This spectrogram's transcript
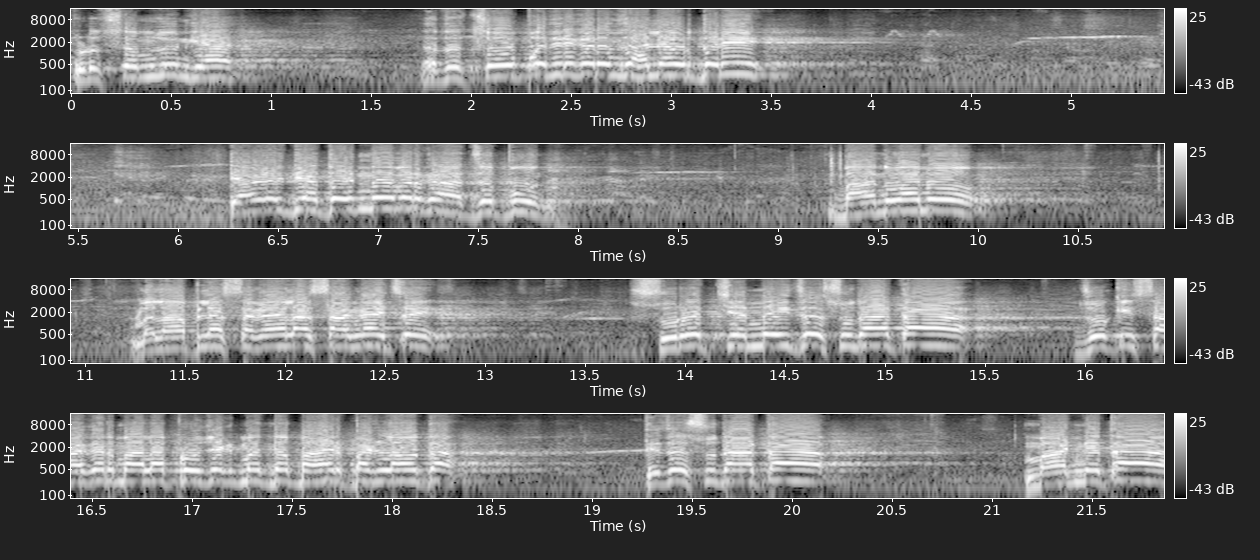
थोडं समजून घ्या. आता चौपदरीकरण झाल्यावर तरी त्यावेळेस देता येत नाही बरं का जपून. बांधवानो मला आपल्या सगळ्याला सांगायचंय. सुरत चेन्नईचं सुद्धा आता जो की सागरमाला प्रोजेक्ट मधनं बाहेर पडला होता त्याचं सुद्धा आता मान्यता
